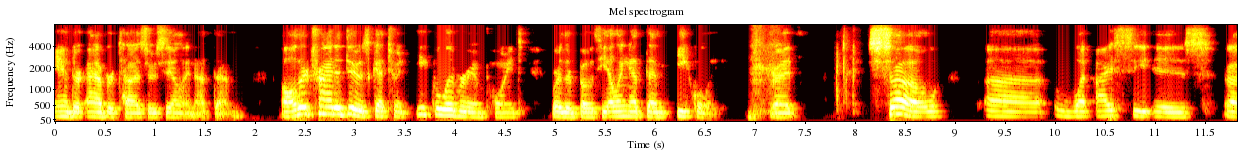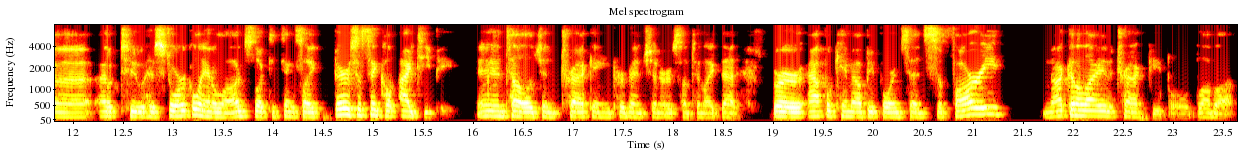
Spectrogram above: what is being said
and their advertisers yelling at them. All they're trying to do is get to an equilibrium point where they're both yelling at them equally, right? so uh, what I see is uh, out to historical analogs, looked at things like there's this thing called ITP, intelligent tracking prevention or something like that, where Apple came out before and said Safari, not going to allow you to track people, blah blah. All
